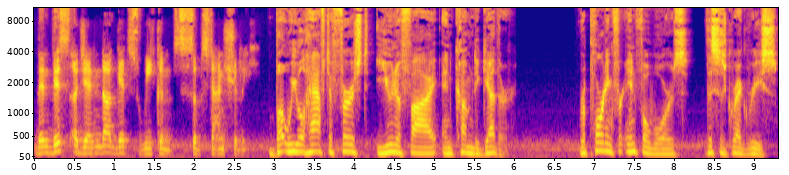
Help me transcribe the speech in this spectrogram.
then this agenda gets weakened substantially. But we will have to first unify and come together. Reporting for InfoWars, this is Greg Reese.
